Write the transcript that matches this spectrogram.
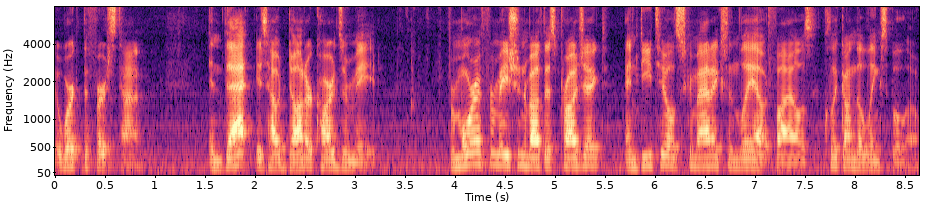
it worked the first time. And that is how daughter cards are made. For more information about this project and detailed schematics and layout files, click on the links below.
